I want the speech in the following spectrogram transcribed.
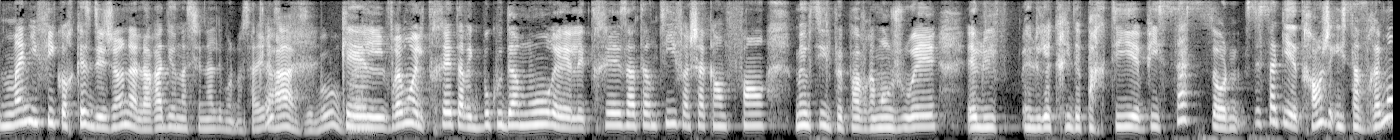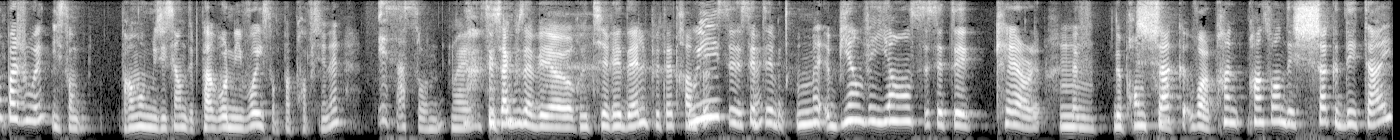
magnifique orchestre des jeunes à la Radio Nationale de Buenos Aires. Ah, c'est beau. Qu'elle, vraiment, elle traite avec beaucoup d'amour et elle est très attentive à chaque enfant, même s'il peut pas vraiment jouer. Elle lui, elle lui écrit des parties et puis ça sonne. C'est ça qui est étrange. Ils savent vraiment pas jouer. Ils sont vraiment musiciens de pas bon niveau. Ils sont pas professionnels. Et ça sonne. Ouais. C'est ça que vous avez euh, retiré d'elle, peut-être un oui, peu. Oui, c'était bienveillance, c'était care, de prendre chaque, soin. voilà, prendre, prendre, soin de chaque détail,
